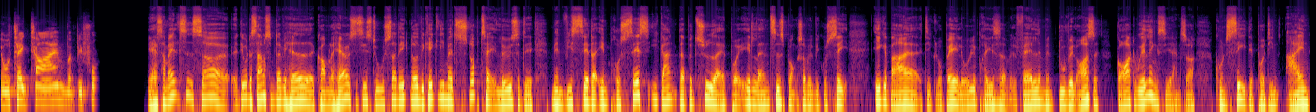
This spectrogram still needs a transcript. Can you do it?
It will take time, but before Ja, som altid, så øh, det var det samme som da vi havde øh, Kamala Harris i sidste uge, så er det ikke noget, vi kan ikke lige med et snuptag løse det, men vi sætter en proces i gang, der betyder, at på et eller andet tidspunkt, så vil vi kunne se, ikke bare at de globale oliepriser vil falde, men du vil også, God willing, siger han så, kunne se det på din egen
